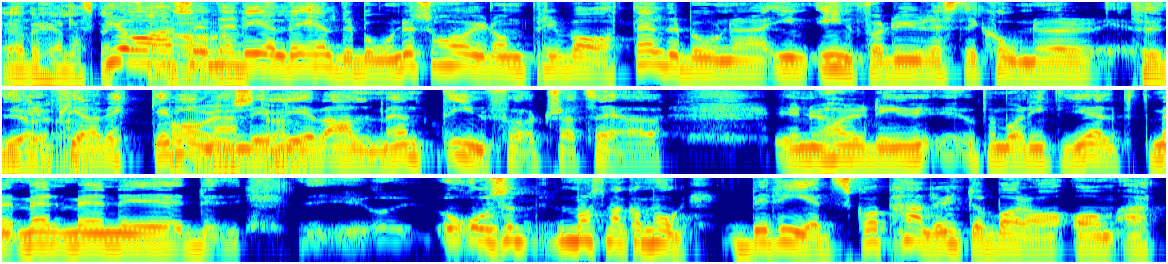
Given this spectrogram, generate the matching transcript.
över hela spektrat. Ja, alltså, när det gäller äldreboende så har ju de privata äldreboendena in, införde ju restriktioner Tidigare. flera veckor ja, innan det. det. blev allmänt infört så att säga. Eh, nu har det ju uppenbarligen inte hjälpt. Men, men, men eh, och så måste man komma ihåg, beredskap handlar ju inte bara om att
